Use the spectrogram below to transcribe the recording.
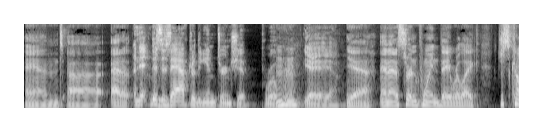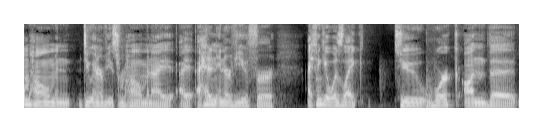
And uh, at a, And this is after the internship program. Mm-hmm. Yeah, yeah, yeah. yeah, and at a certain point, they were like, "Just come home and do interviews from home." And I, I, I had an interview for, I think it was like to work on the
